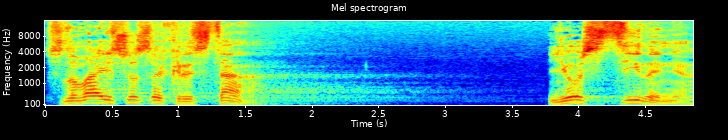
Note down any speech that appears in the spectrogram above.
Слова Ісуса Христа, Його зцілення,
